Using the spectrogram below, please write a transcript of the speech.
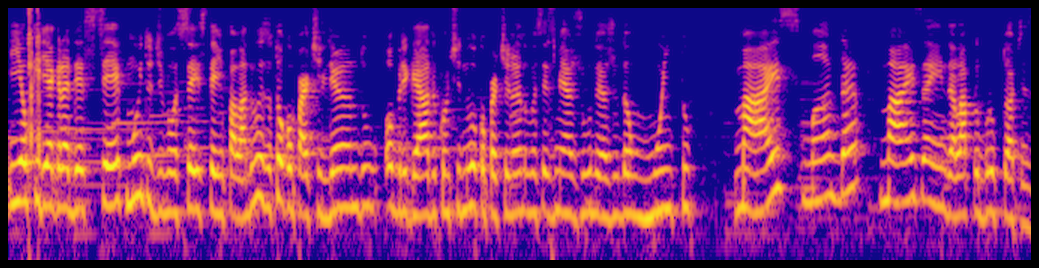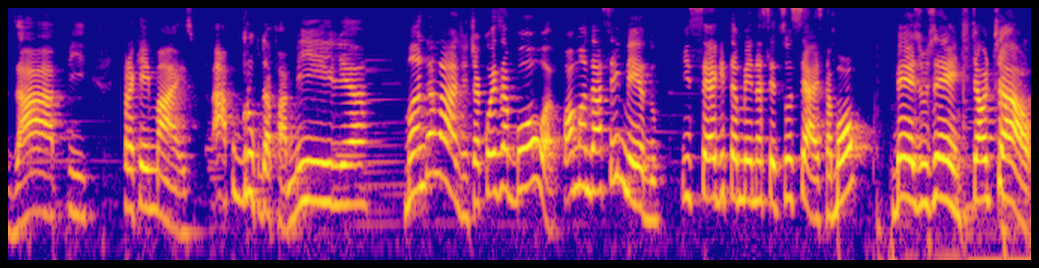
E eu queria agradecer muito de vocês terem falado, Luiz, eu estou compartilhando, obrigado, continua compartilhando, vocês me ajudam e ajudam muito. Mas manda mais ainda lá pro grupo do WhatsApp, para quem mais? Ah, pro grupo da família. Manda lá, gente, é coisa boa. Pode mandar sem medo. E segue também nas redes sociais, tá bom? Beijo, gente. Tchau, tchau.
